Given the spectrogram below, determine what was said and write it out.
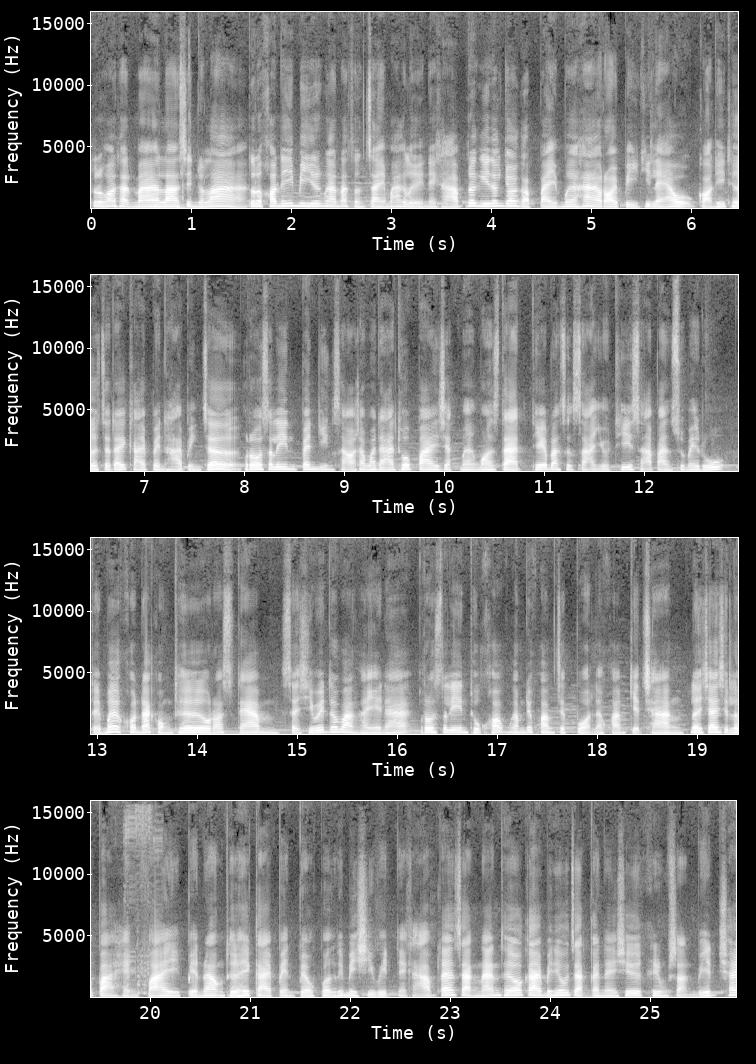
ตัวละครถัดมาลาซินโดล่าตัวละครนี้มีเรื่องราวน่าสนใจมากเลยนะครับ เรื่องนี้ต้องย้อนกลับไปเมื่อ 500 ปีที่แล้ว ก่อนที่เธอจะได้กลายเป็นฮาร์ปิงเจอร์ โรสลินเป็นหญิงสาวธรรมดาทั่วไปจากเมืองมอนสตัดที่กำลังศึกษาอยู่ที่สถาบันซูเมรุ แต่เมื่อคนรักของเธอรอสแตมเสียชีวิตระหว่างหายนะ โรสลินถูกครอบงำด้วยความเจ็บปวดและความเกลียดชัง เลยใช้ศิลปะแห่งไฟเปลี่ยนร่างของเธอให้กลายเป็นเปลวเพลิงที่มีชีวิตนะครับและจากนั้นเธอก็กลายเป็นที่รู้จักกันในชื่อครีมสันวิทใช่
